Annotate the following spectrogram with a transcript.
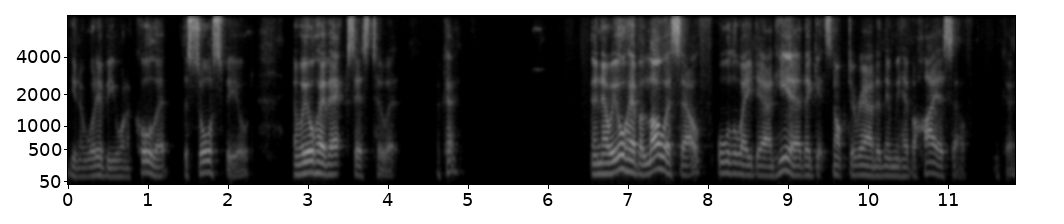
you know, whatever you want to call it, the source field. And we all have access to it. Okay. And now we all have a lower self all the way down here that gets knocked around and then we have a higher self. Okay.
